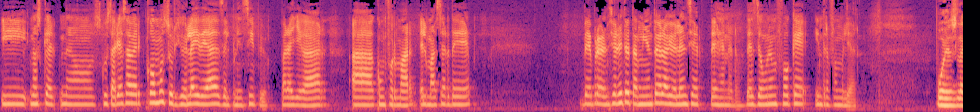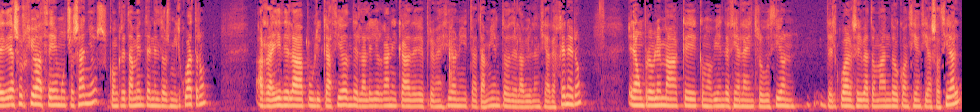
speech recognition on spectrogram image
y nos, que- nos gustaría saber cómo surgió la idea desde el principio para llegar a conformar el máster de, de prevención y tratamiento de la violencia de género desde un enfoque intrafamiliar. Pues la idea surgió hace muchos años, concretamente en el 2004, a raíz de la publicación de la Ley Orgánica de Prevención y Tratamiento de la Violencia de Género. Era un problema que, como bien decía en la introducción, del cual se iba tomando conciencia social.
